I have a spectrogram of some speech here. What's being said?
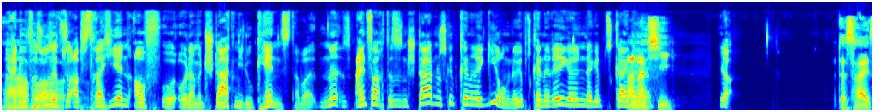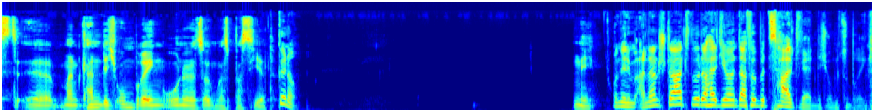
Ja, du versuchst Aber- jetzt zu abstrahieren auf oder mit Staaten, die du kennst, aber ne, ist einfach, das ist ein Staat und es gibt keine Regierung, da gibt es keine Regeln, da gibt es keine. Anarchie. Ja. Das heißt, äh, man kann dich umbringen, ohne dass irgendwas passiert. Genau. Nee. Und in dem anderen Staat würde halt jemand dafür bezahlt werden, dich umzubringen.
